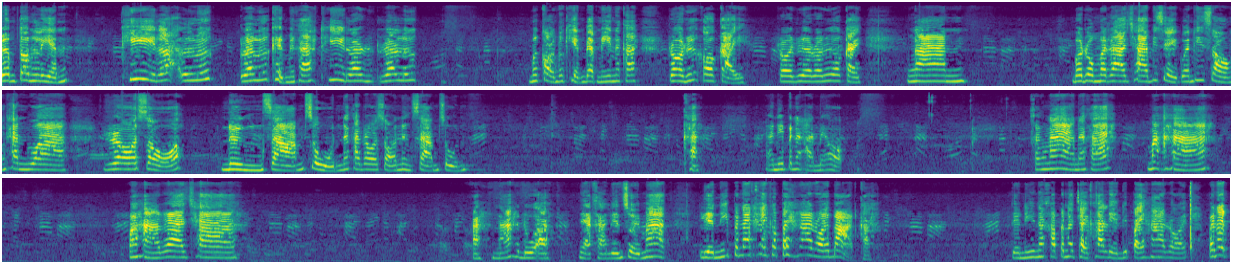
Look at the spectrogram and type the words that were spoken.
เริ่มต้นเหรียญที่ละลึกระลึกเห็นไหมคะ ที่ระระลึก เมื่อก่อนเขาเขียนแบบนี้นะคะ รอรึกอไก่ รอเรือรอเรืออไก่ งาน บรมราชาพิเศษวันที่สองธันวารอสอหนึ่งสามศูนย์นะคะรอสอหนึ่งสามศูนย์ค่ะ อันนี้เป็นอ่านไม่ออก ข้างหน้านะคะ มหา มหาราชา อะ นะ ดูอะ เนี่ยค่ะ เหรียญสวยมาก เหรียญนี้ป้านาดให้เขาไปห้าร้อยบาทค่ะ เดี๋ยวนี้นะคะป้านาดจ่ายค่าเหรียญนี้ไปห้าร้อยป้านาด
